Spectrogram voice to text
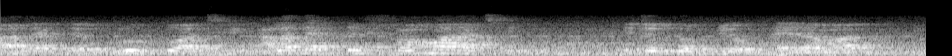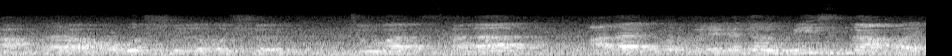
আলাদা একটা গুরুত্ব আছে, আলাদা একটা সম্মান আছে। এজন্য প্রিয় ভাইয়ের আমার, আপনারা অবশ্যই অবশ্যই জুমার সালাত আদায় করবেন। এটা যেন মিস না হয়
